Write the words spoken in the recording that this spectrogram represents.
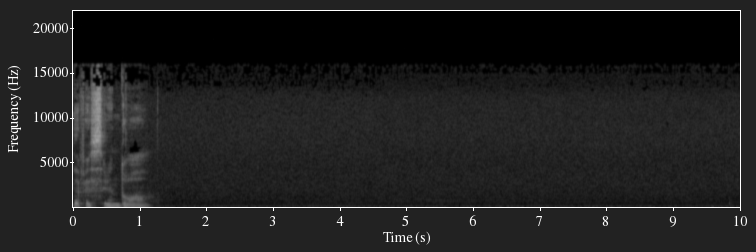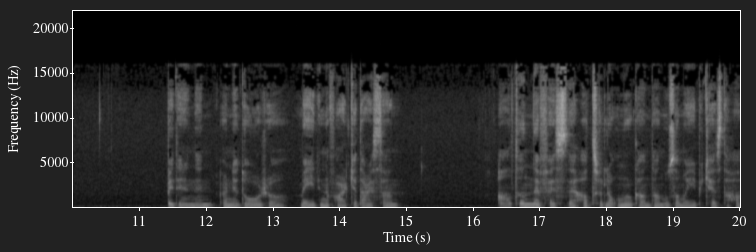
Nefeslerin doğal. Bedeninin öne doğru meylini fark edersen aldığın nefesle hatırla omurgandan uzamayı bir kez daha.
